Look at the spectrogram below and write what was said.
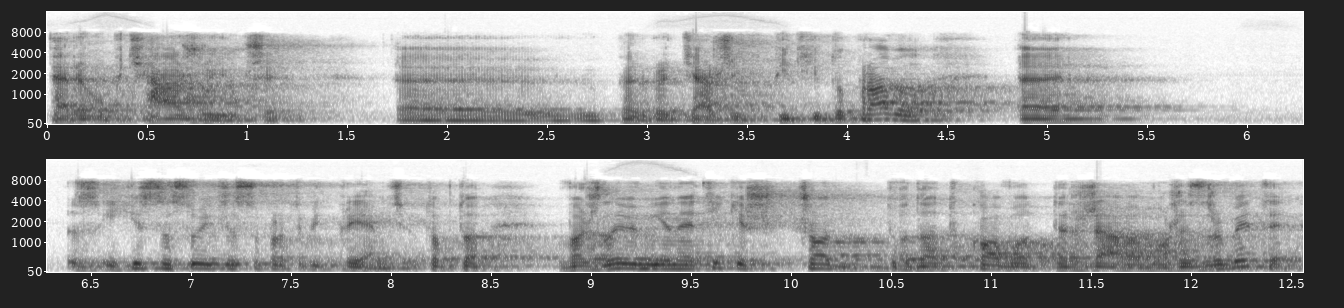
переобтяжуючи, е, перетяжуючи підхід до правил. Е, які стосуються супроти підприємців. Тобто важливим є не тільки, що додатково держава може зробити,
